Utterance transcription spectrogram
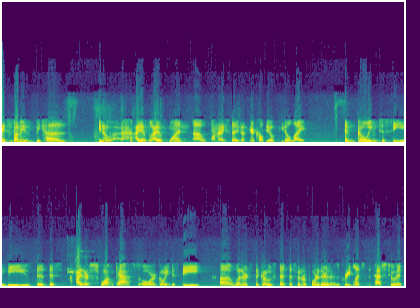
it's funny because you know I have I have one uh, one that I studied on here called the Oviedo Light, and going to see the, the this either swamp gas or going to see uh, whether it's the ghost that, that's been reported there that has a great legend attached to it.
